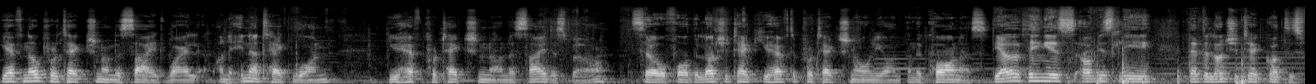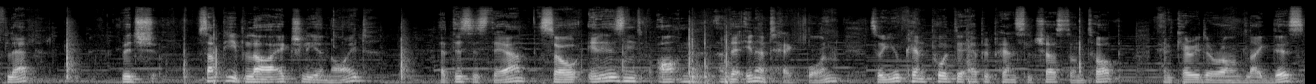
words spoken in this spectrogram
you have no protection on the side while on the Inateck one you have protection on the side as well. So for the Logitech you have the protection only on, on the corners. The other thing is obviously that the Logitech got this flap which some people are actually annoyed that this is there. So it isn't on the Inateck one. So you can put the Apple Pencil just on top and carry it around like this.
